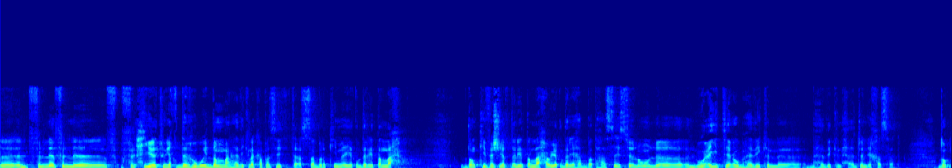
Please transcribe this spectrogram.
آه، في في في حياته يقدر هو يدمر هذيك la capacité تاع الصبر كيما يقدر يطلعها. donc كيفاش يقدر يطلعها ويقدر يهبطها؟ c'est selon الوعي تاعو بهذيك بهذيك الحاجة اللي خاصها. donc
